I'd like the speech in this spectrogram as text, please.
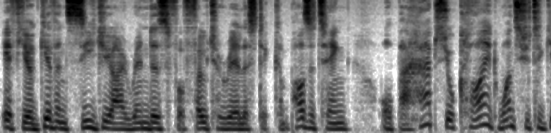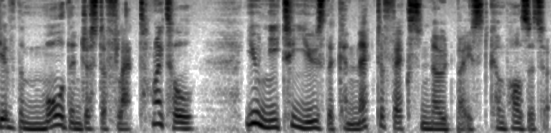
if you're given CGI renders for photorealistic compositing, or perhaps your client wants you to give them more than just a flat title, you need to use the ConnectFX node-based compositor.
